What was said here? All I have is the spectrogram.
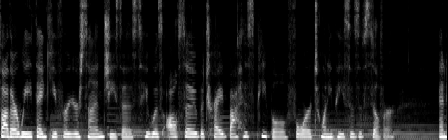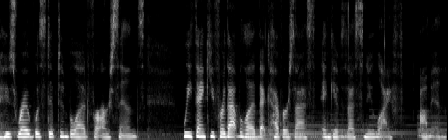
Father, we thank you for your Son, Jesus, who was also betrayed by his people for 20 pieces of silver, and whose robe was dipped in blood for our sins. We thank you for that blood that covers us and gives us new life. Amen.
